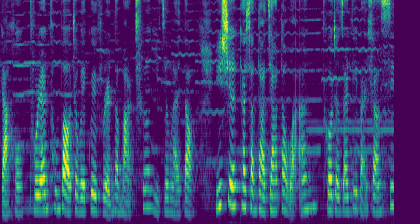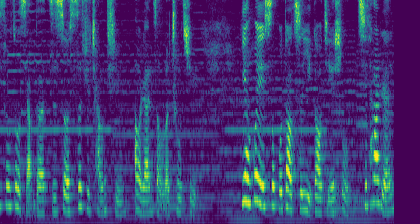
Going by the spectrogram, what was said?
然后仆人通报这位贵妇人的马车已经来到，于是他向大家道晚安，拖着在地板上窸窣作响的紫色丝质长裙，傲然走了出去。宴会似乎到此已告结束，其他人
